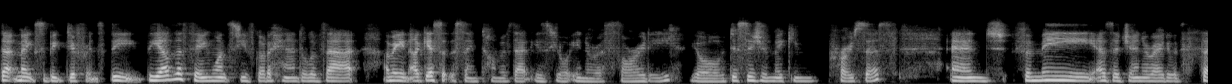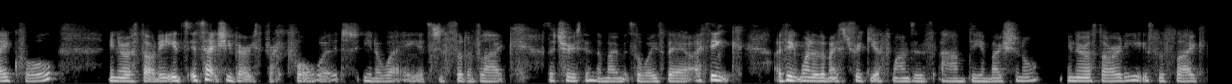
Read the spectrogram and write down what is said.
that makes a big difference. The the other thing, once you've got a handle of that, I mean, I guess at the same time of that is your inner authority, your decision making process. And for me, as a generator with sacral, inner authority, it's it's actually very straightforward in a way. It's just sort of like the truth in the moment's always there. I think I think one of the most trickiest ones is um, the emotional inner authority. It's just like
